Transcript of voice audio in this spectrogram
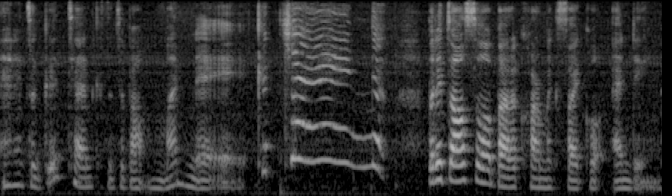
and it's a good 10 because it's about money. Ka-ching! But it's also about a karmic cycle ending.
